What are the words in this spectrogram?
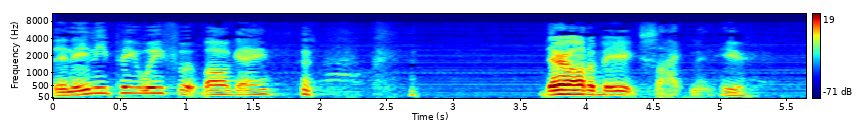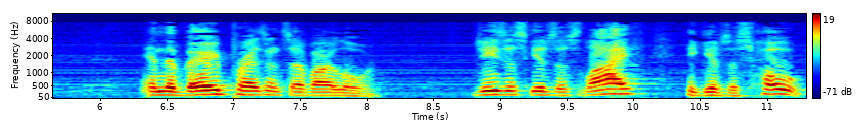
than any Pee Wee football game. there ought to be excitement here in the very presence of our Lord. Jesus gives us life. He gives us hope.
